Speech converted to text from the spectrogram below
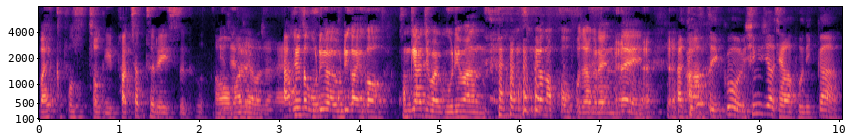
마이크 보스톡이 bar chart race 그거 어, 맞아요, 맞아요. 네. 아 그래서 우리가 우리가 이거 공개하지 말고 우리만 숨겨놓고 보자 그랬는데 아, 그것도 있고, 심지어 제가 보니까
